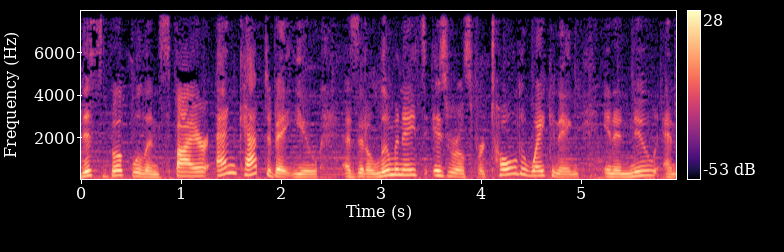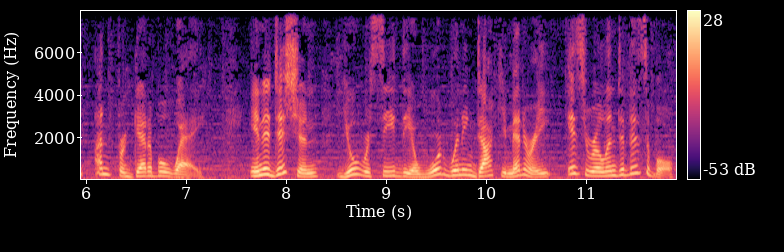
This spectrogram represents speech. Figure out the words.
This book will inspire and captivate you as it illuminates Israel's foretold awakening in a new and unforgettable way. In addition, you'll receive the award winning documentary Israel Indivisible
